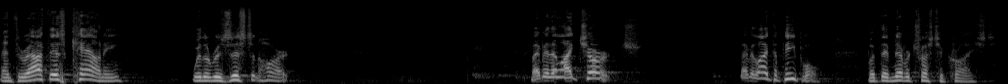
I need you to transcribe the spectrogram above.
and throughout this county with a resistant heart. Maybe they like church, maybe like the people, but they've never trusted Christ.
